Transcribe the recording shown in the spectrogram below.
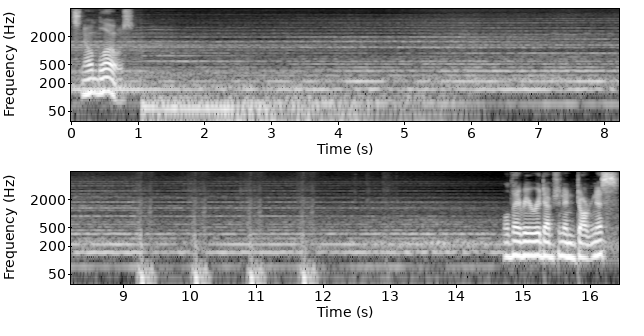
Snow blows. Will there be redemption in darkness?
